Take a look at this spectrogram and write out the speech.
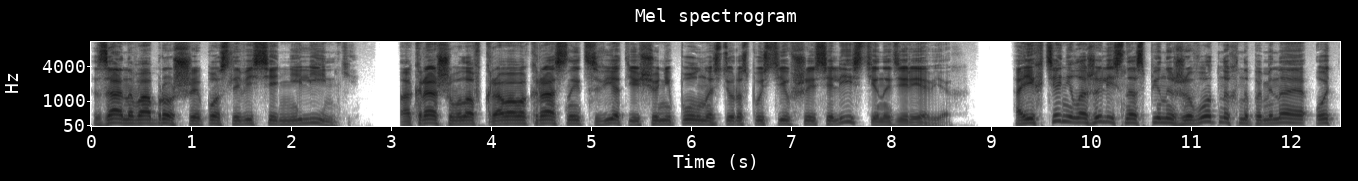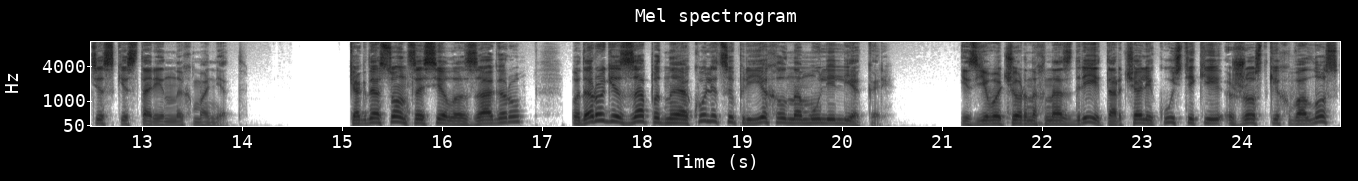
заново обросшие после весенней линьки, окрашивало в кроваво-красный цвет еще не полностью распустившиеся листья на деревьях, а их тени ложились на спины животных, напоминая оттиски старинных монет. Когда солнце село за гору, по дороге с западной околицы приехал на муле лекарь. Из его черных ноздрей торчали кустики жестких волос,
